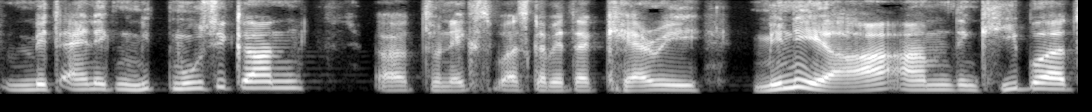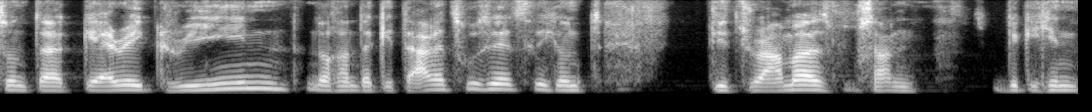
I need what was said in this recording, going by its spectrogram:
mit einigen Mitmusikern Uh, zunächst war es, glaube ich, der Carrie Minia an den Keyboards und der Gary Green noch an der Gitarre zusätzlich und die Drummer sind wirklich in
